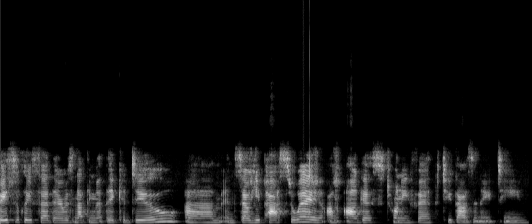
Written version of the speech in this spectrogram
basically said there was nothing that they could do. Um, and so he passed away on August 25th, 2018.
